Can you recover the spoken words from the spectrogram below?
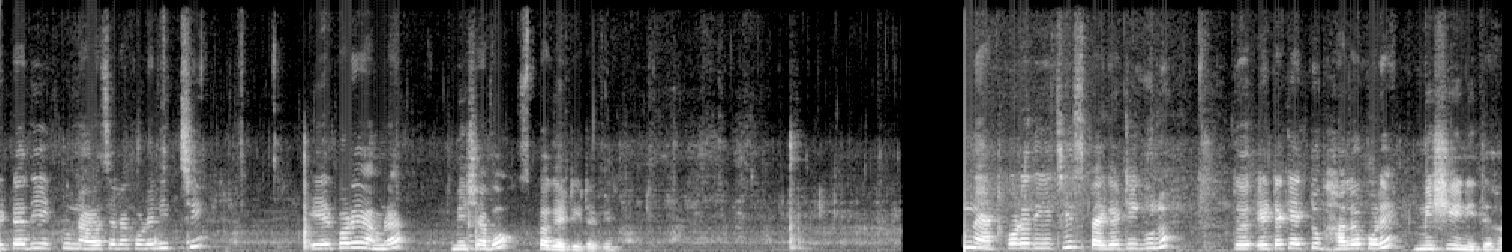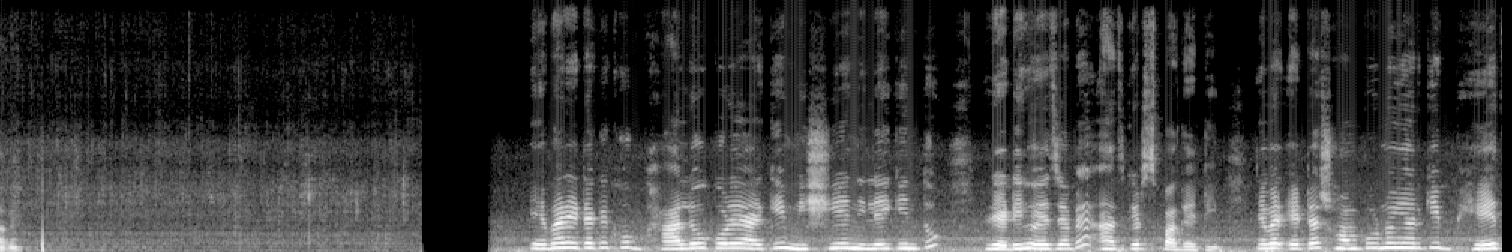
এটা দিয়ে একটু নাড়াচাড়া করে নিচ্ছি। এরপরে আমরা মেশাবো স্পাগেটিটাকে অ্যাড করে দিয়েছি স্প্যাগেটিগুলো। তো এটাকে একটু ভালো করে মিশিয়ে নিতে হবে। এবার এটাকে খুব ভালো করে আর কি মিশিয়ে নিলেই কিন্তু রেডি হয়ে যাবে আজকের স্পাগেটি এবার এটা সম্পূর্ণই আর কি ভেজ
